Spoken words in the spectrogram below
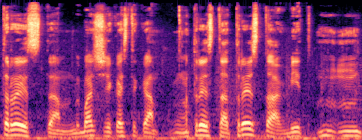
300. Бачиш, якась така 300-300 від м-м,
